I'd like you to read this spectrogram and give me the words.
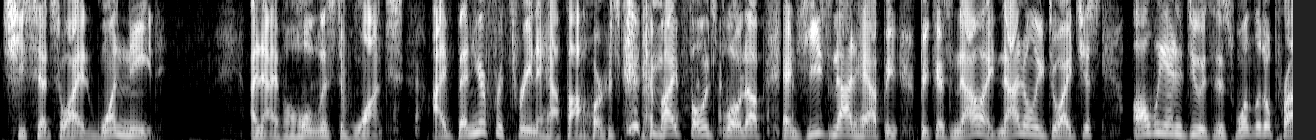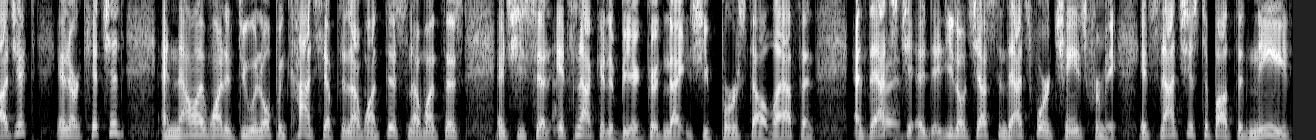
She said, "So I had one need." And I have a whole list of wants. I've been here for three and a half hours and my phone's blown up and he's not happy because now I not only do I just all we had to do is this one little project in our kitchen and now I want to do an open concept and I want this and I want this and she said it's not going to be a good night and she burst out laughing and that's right. Uh, you know Justin that's where it changed for me. It's not just about the need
